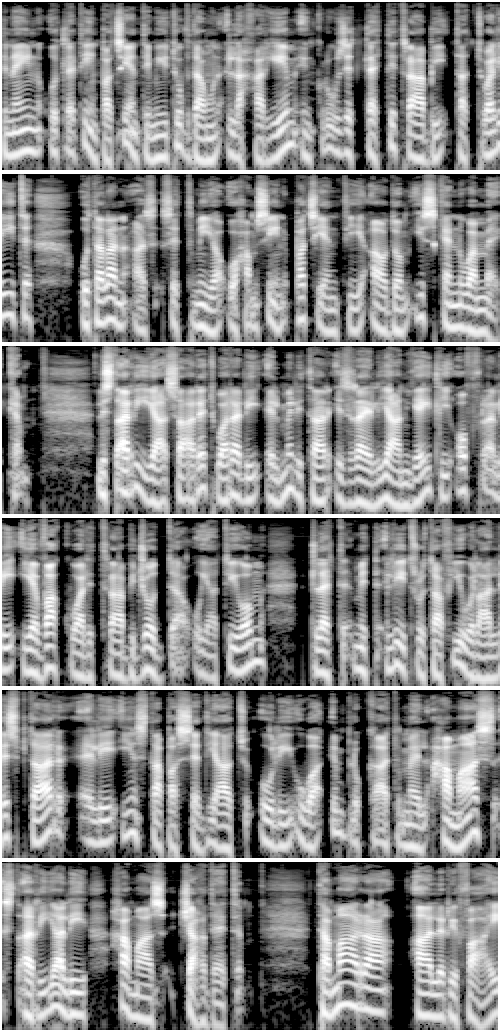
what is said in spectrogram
32 pazjenti mietu f'dawn l-aħħar jiem, inklużi tlett itrabi tat-twelid, u tal-anqas 650 pazjenti għadhom jiskennu hemmhekk. L-istqarrija saret wara li l-militar Iżraeljan jgħid li offra li jevakwa lit-trabi ġodda u jagħtihom 300 litru ta' fjuwil għall-isptar li jinstab assedjat u li huwa imblukkat mill-Ħamas, stqarrija li Ħamas ċaħdet. Tamara Għal Rifai,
